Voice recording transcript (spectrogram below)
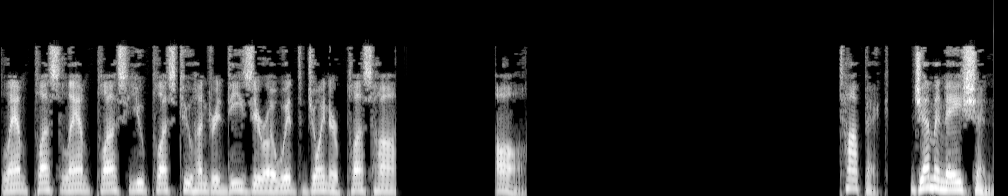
lam plus lam plus U plus 200D zero width joiner plus ha. All. Gemination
